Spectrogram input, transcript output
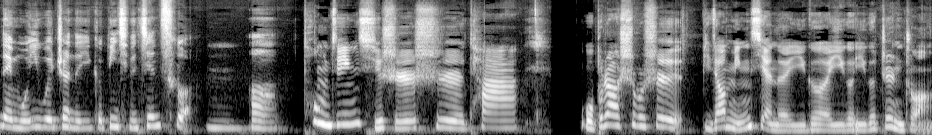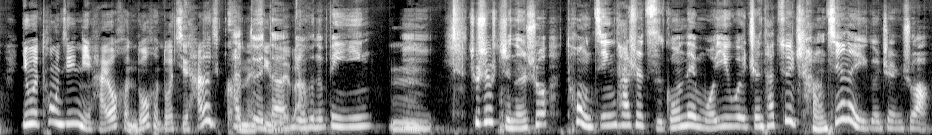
内膜异位症的一个病情的监测。嗯嗯，痛经其实是它，我不知道是不是。比较明显的一个一个一个症状，因为痛经你还有很多很多其他的可能性，对吧？有很多病因，嗯，就是只能说痛经它是子宫内膜异位症它最常见的一个症状，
